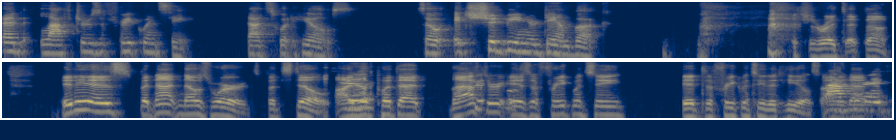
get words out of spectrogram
And laughter is a frequency. That's what heals. So it should be in your damn book. I should write that down. It is, but not in those words. But still, I would put that laughter is a frequency. It's a frequency that heals. Laughter, I mean, that,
